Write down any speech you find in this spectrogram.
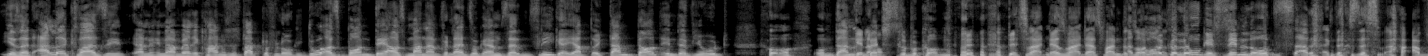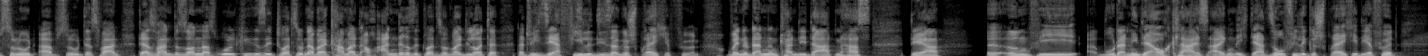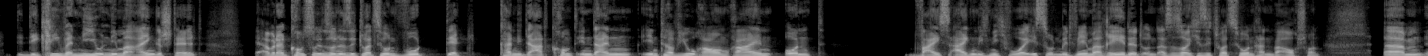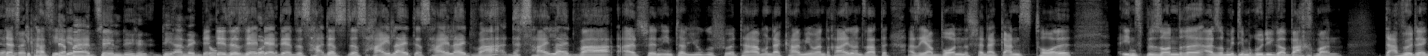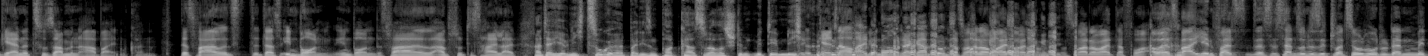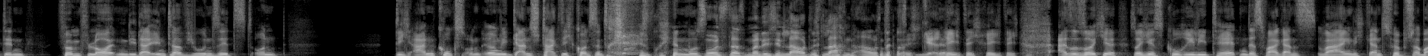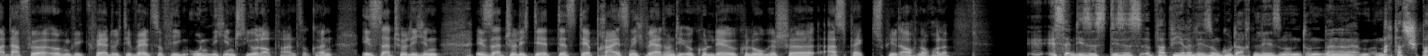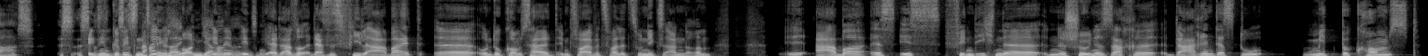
ihr seid alle quasi in eine amerikanische Stadt geflogen, du aus Bonn, der aus Mannheim, vielleicht sogar im selben Flieger. Ihr habt euch dann dort interviewt, um dann Genau. ein Badge zu bekommen. Das war, das war, das war ein Also besonderes. ökologisch sinnlos, Das, das war absolut, absolut. Das waren, das waren besonders ulkige Situationen, aber da kamen halt auch andere Situationen, weil die Leute natürlich sehr viele dieser Gespräche führen. Und wenn du dann einen Kandidaten hast, der äh, irgendwie, wo dann hinterher auch klar ist eigentlich, der hat so viele Gespräche, die er führt, die, kriegen wir nie und nimmer eingestellt. Aber dann kommst du in so eine Situation, wo der Kandidat kommt in deinen Interviewraum rein und weiß eigentlich nicht, wo er ist und mit wem er redet. Und also solche Situationen hatten wir auch schon. Ähm, ja, das da gibt- kannst du passiert ja mal erzählen, die, die Anekdote. der, der, der, das, das, das Highlight, das Highlight war, das Highlight war, als wir ein Interview geführt haben und da kam jemand rein und sagte, also ja, Bonn, das fände er ganz toll, insbesondere also mit dem Rüdiger Bachmann. Da würde er gerne zusammenarbeiten können. Das war das in Bonn, in Bonn. Das war ein absolutes Highlight. Hat er hier nicht zugehört bei diesem Podcast oder was stimmt mit dem nicht? Genau. Da Das war noch weit, weit, nicht. das war noch weit davor. Aber es war jedenfalls, das ist dann so eine Situation, wo du dann mit den fünf Leuten, die da interviewen, sitzt und dich anguckst und irgendwie ganz stark dich konzentrieren musst. muss, dass man nicht in lautes Lachen ausbricht. richtig, richtig. Also solche, solche Skurrilitäten, das war ganz, war eigentlich ganz hübsch, aber dafür irgendwie quer durch die Welt zu fliegen und nicht in Skiurlaub fahren zu können, ist natürlich ein, ist natürlich der, das, der Preis nicht wert und die Öko, der ökologische Aspekt spielt auch eine Rolle. Ist denn dieses, dieses Papiere lesen und Gutachten lesen und, und äh, macht das Spaß? Ist, ist, In dem ist gewissen Sinne Highlight schon. im Jahr? In, dem- in, also das ist viel Arbeit äh, und du kommst halt im Zweifelsfalle zu nichts anderem. Äh, aber es ist, finde ich, eine eine schöne Sache darin, dass du mitbekommst,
